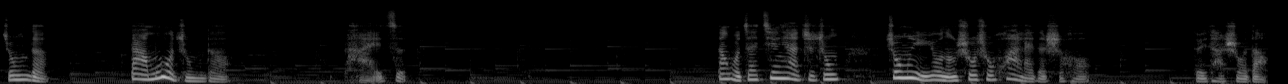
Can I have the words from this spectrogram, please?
中的大漠中的孩子。当我在惊讶之中，终于又能说出话来的时候，对他说道：“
